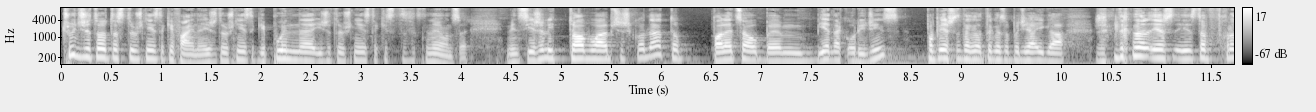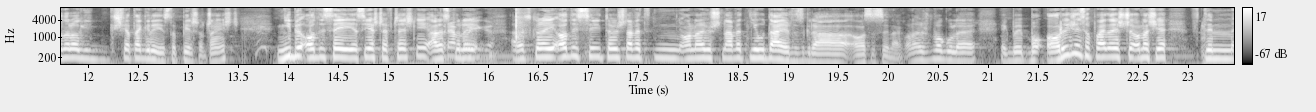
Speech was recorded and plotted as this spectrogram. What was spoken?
czuć, że to, to, to już nie jest takie fajne i że to już nie jest takie płynne i że to już nie jest takie satysfakcjonujące. Więc jeżeli to byłaby przeszkoda, to polecałbym jednak Origins. Po pierwsze tego, tego co powiedziała Iga, że jest, jest to w chronologii świata gry, jest to pierwsza część. Niby Odyssey jest jeszcze wcześniej, ale z, kolei, ale z kolei Odyssey to już nawet, ona już nawet nie udaje, że to jest gra o asesynach. Ona już w ogóle jakby, bo Origins opowiada jeszcze, ona się w tym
